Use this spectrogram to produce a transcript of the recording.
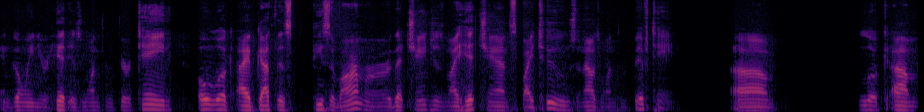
and going your hit is 1 through 13. Oh, look, I've got this piece of armor that changes my hit chance by 2, so now it's 1 through 15. Um, look, um,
